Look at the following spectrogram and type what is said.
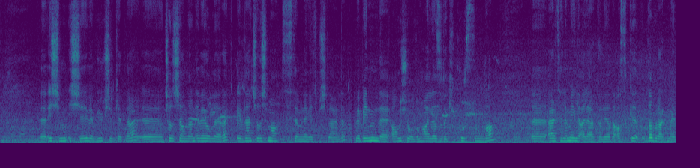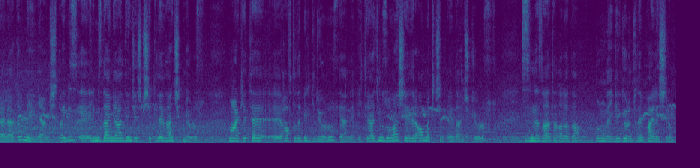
e, eşimin işi ve büyük şirketler e, çalışanlarını eve yollayarak evden çalışma sistemine geçmişlerdi. Ve benim de almış olduğum hali hazırdaki kursumdan erteleme ile alakalı ya da askıda bırakma ile alakalı mail gelmişti. Ve biz e, elimizden geldiğince hiçbir şekilde evden çıkmıyoruz. Markete e, haftada bir gidiyoruz. Yani ihtiyacımız olan şeyleri almak için evden çıkıyoruz. Sizinle zaten arada bununla ilgili görüntüleri paylaşırım.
